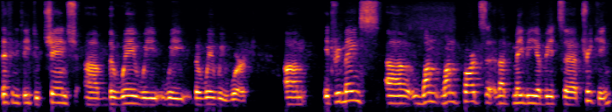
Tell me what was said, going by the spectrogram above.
definitely to change uh, the way we, we the way we work. Um, it remains uh, one one part that may be a bit uh, tricky.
